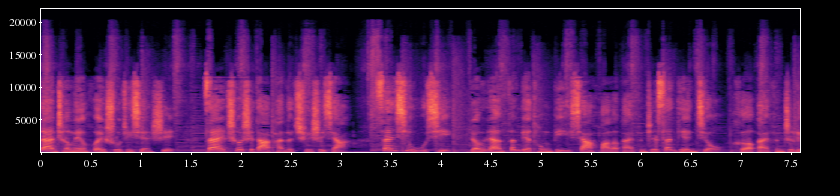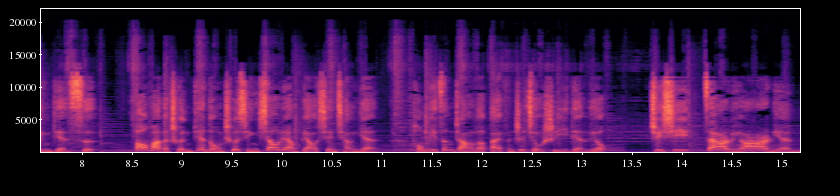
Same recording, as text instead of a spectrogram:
但乘联会数据显示，在车市大盘的趋势下，三系、五系仍然分别同比下滑了百分之三点九和百分之零点四。宝马的纯电动车型销量表现抢眼，同比增长了百分之九十一点六。据悉，在二零二二年，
